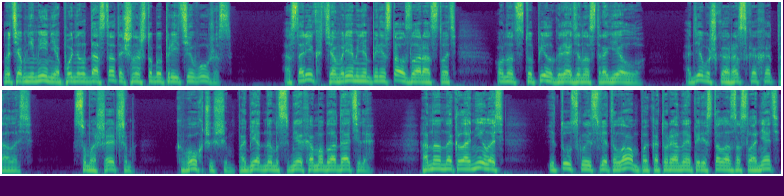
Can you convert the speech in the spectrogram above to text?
Но тем не менее понял достаточно, чтобы прийти в ужас. А старик тем временем перестал злорадствовать. Он отступил, глядя на Страгеллу. А девушка расхохоталась. Сумасшедшим, квохчущим, победным смехом обладателя. Она наклонилась, и тусклый свет лампы, который она перестала заслонять,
